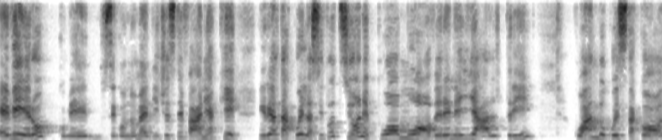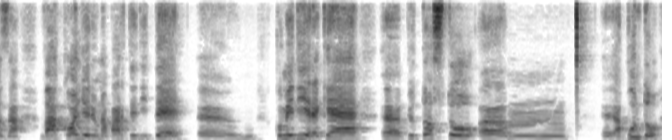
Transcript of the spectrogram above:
È vero, come secondo me dice Stefania, che in realtà quella situazione può muovere negli altri quando questa cosa va a cogliere una parte di te, eh, come dire, che è eh, piuttosto um, eh, appunto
